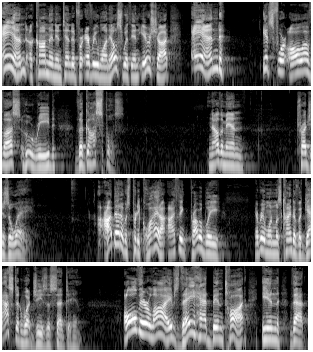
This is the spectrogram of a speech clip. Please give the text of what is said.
and a comment intended for everyone else within earshot and it's for all of us who read the Gospels. Now the man trudges away. I bet it was pretty quiet. I think probably everyone was kind of aghast at what Jesus said to him. All their lives, they had been taught in that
